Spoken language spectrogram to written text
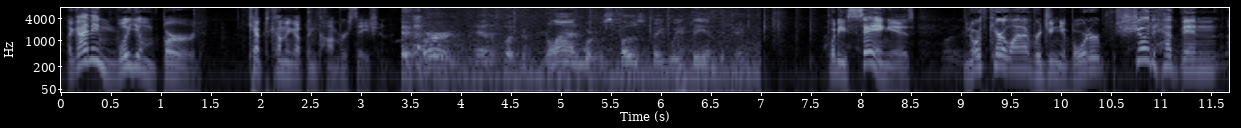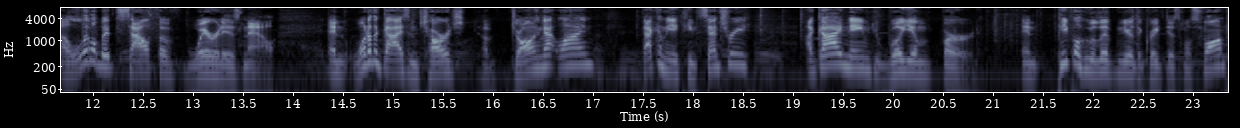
a guy named William Byrd kept coming up in conversation. If Byrd had to put the line where it was supposed to be, we'd be in Virginia. What he's saying is the North Carolina Virginia border should have been a little bit south of where it is now. And one of the guys in charge of drawing that line, back in the 18th century, a guy named William Byrd. And people who lived near the Great Dismal Swamp,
